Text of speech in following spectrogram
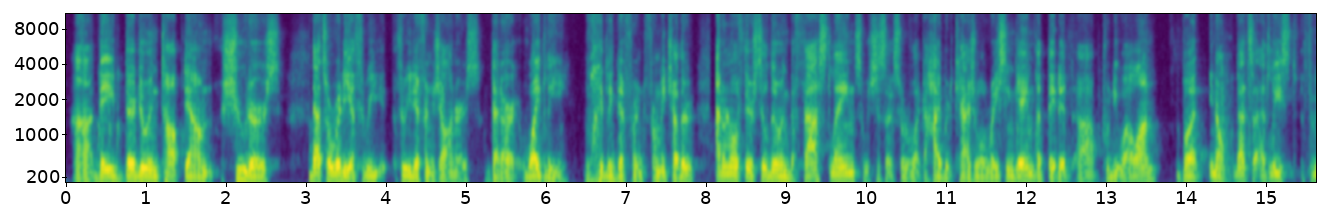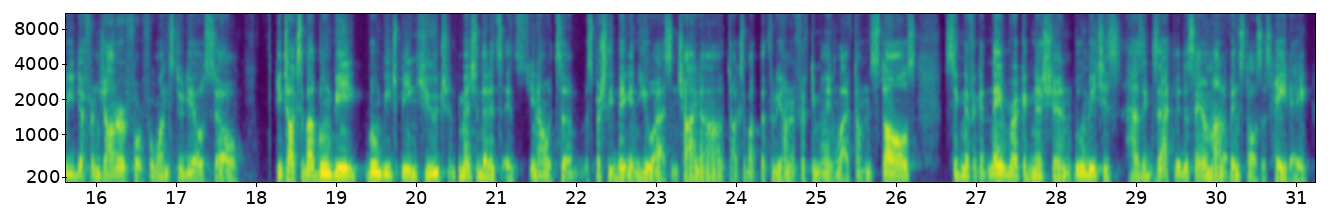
Uh, they they're doing top-down shooters that's already a three three different genres that are widely widely different from each other. I don't know if they're still doing the fast lanes, which is a sort of like a hybrid casual racing game that they did uh, pretty well on. But you know, that's at least three different genre for for one studio. So he talks about Boom, Be- Boom Beach being huge. He mentioned that it's it's you know it's a, especially big in U.S. and China. He talks about the 350 million lifetime installs, significant name recognition. Boom Beach is, has exactly the same amount of installs as Hay Day.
